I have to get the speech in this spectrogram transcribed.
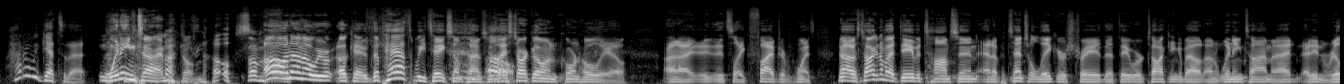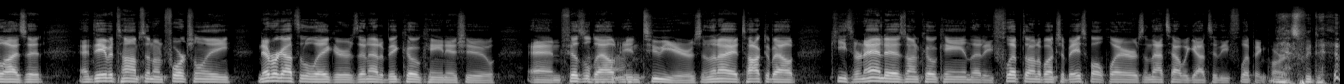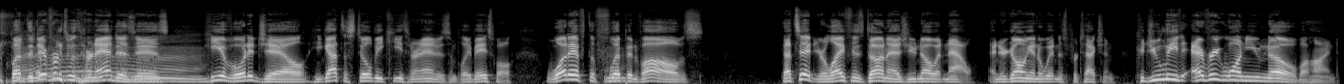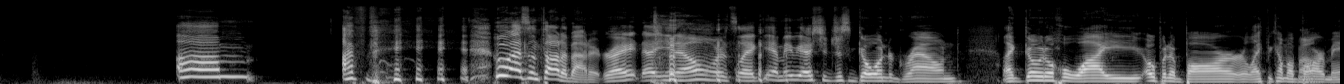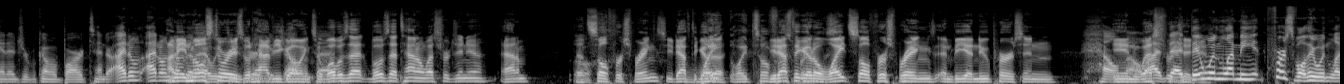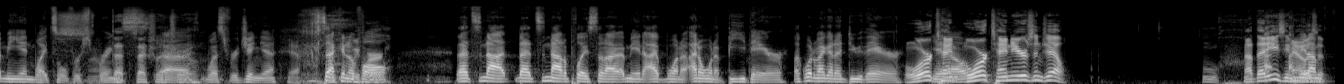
How do we get to that? Winning time. I don't know. Somehow. Oh no, no, we were okay. The path we take sometimes because I Oh. start going cornholio, and I, it's like five different points. No, I was talking about David Thompson and a potential Lakers trade that they were talking about on winning time, and I, I didn't realize it. And David Thompson, unfortunately, never got to the Lakers. Then had a big cocaine issue and fizzled out uh-huh. in two years. And then I had talked about Keith Hernandez on cocaine that he flipped on a bunch of baseball players, and that's how we got to the flipping part. Yes, we did. But the difference with Hernandez is ah. he avoided jail. He got to still be Keith Hernandez and play baseball. What if the flip involves that's it, your life is done as you know it now, and you're going into witness protection? Could you leave everyone you know behind? Um, I've who hasn't thought about it, right? Uh, you know, where it's like, yeah, maybe I should just go underground, like go to Hawaii, open a bar, or like become a bar manager, become a bartender. I don't, I don't. I know mean, most would stories would have you going to that. what was that? What was that town in West Virginia, Adam? That's Oh. Sulphur Springs. You'd have to go White- to White Sulphur You'd have to go to White Sulphur Springs and be a new person Hell in no. West I- that- they Virginia. wouldn't let me. First of all, they wouldn't let me in White Sulphur Springs. That's actually uh, true. West Virginia. Yeah. Second of all, heard. that's not that's not a place that I. I mean, I want to. I don't want to be there. Like, what am I gonna do there? or You ten know? or ten years in jail. Not that easy I now, mean, is I'm- it?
